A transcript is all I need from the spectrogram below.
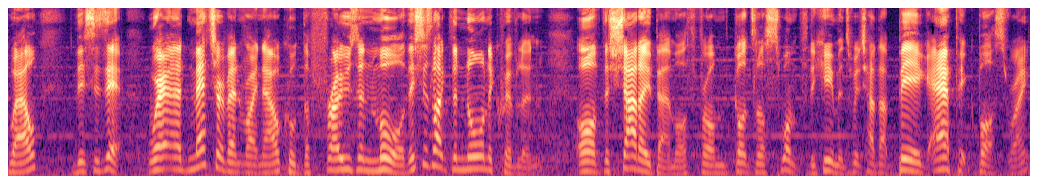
Well, this is it. We're at a meta event right now called the Frozen Maw. This is like the Norn equivalent of the Shadow Behemoth from Godslost Swamp for the humans, which had that big, epic boss, right?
